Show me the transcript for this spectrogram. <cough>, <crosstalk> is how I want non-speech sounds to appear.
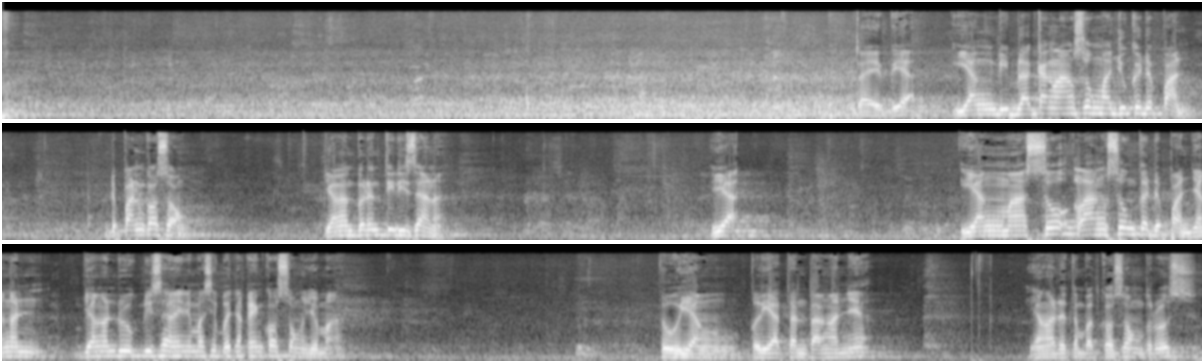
Baik, ya. Yang di belakang langsung maju ke depan. Depan kosong. Jangan berhenti di sana. Ya. Yang masuk langsung ke depan. Jangan jangan duduk di sana ini masih banyak yang kosong jemaah. Tuh yang kelihatan tangannya. Yang ada tempat kosong terus.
